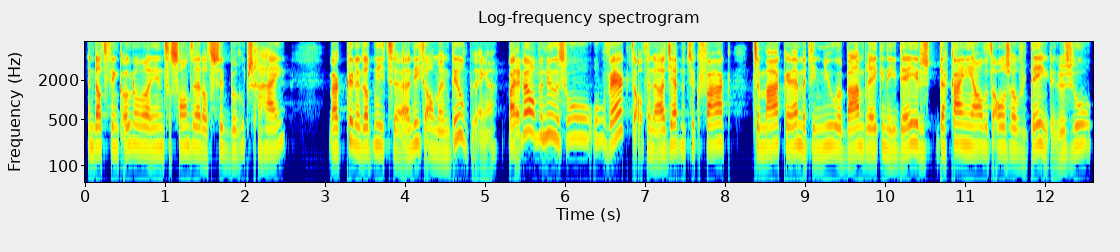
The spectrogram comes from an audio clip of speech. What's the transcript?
en dat vind ik ook nog wel interessant, hè, dat stuk beroepsgeheim. Maar kunnen dat niet, niet allemaal in beeld brengen. Maar ik ben wel benieuwd, hoe, hoe werkt dat inderdaad? Je hebt natuurlijk vaak te maken hè, met die nieuwe baanbrekende ideeën. Dus daar kan je niet altijd alles over delen. Dus hoe,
